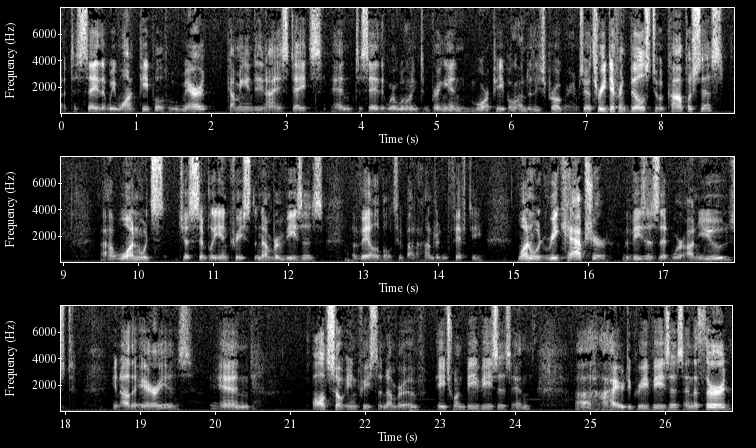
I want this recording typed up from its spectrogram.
Uh, to say that we want people who merit coming into the United States and to say that we're willing to bring in more people under these programs. There are three different bills to accomplish this. Uh, one would s- just simply increase the number of visas available to about 150. One would recapture the visas that were unused in other areas and also increase the number of H 1B visas and uh, higher degree visas. And the third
